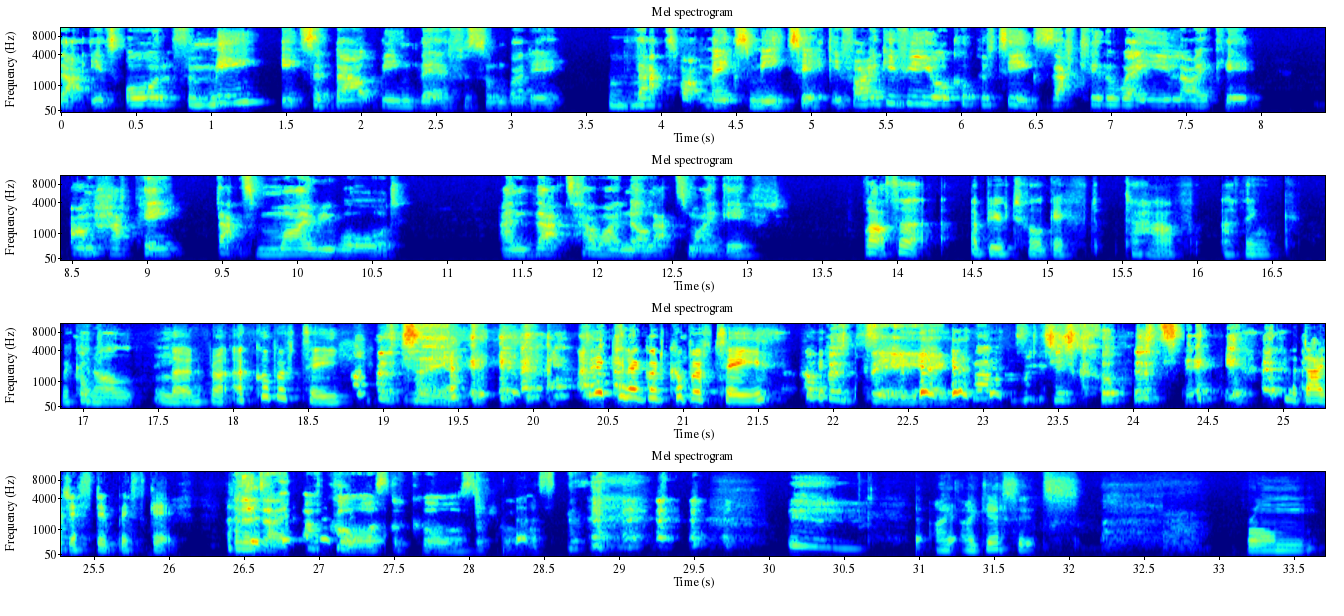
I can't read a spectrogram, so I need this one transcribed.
that it's all, for me, it's about being there for somebody. Mm-hmm. That's what makes me tick. If I give you your cup of tea exactly the way you like it, I'm happy. That's my reward. And that's how I know that's my gift. That's a, a beautiful gift to have. I think we can all learn from a cup of tea. A cup of tea. Taking a good cup of tea. A cup of tea, yeah. British cup of tea. a digestive biscuit. And a di- of course, of course, of course. I, I guess it's from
